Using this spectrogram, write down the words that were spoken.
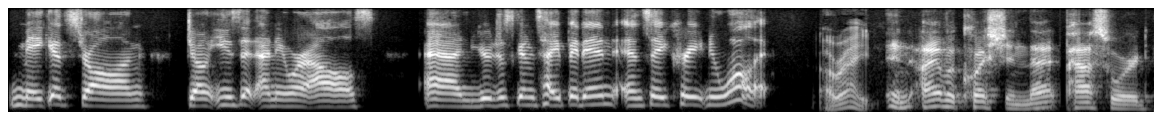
make it strong, don't use it anywhere else. And you're just going to type it in and say create new wallet. All right. And I have a question. That password,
